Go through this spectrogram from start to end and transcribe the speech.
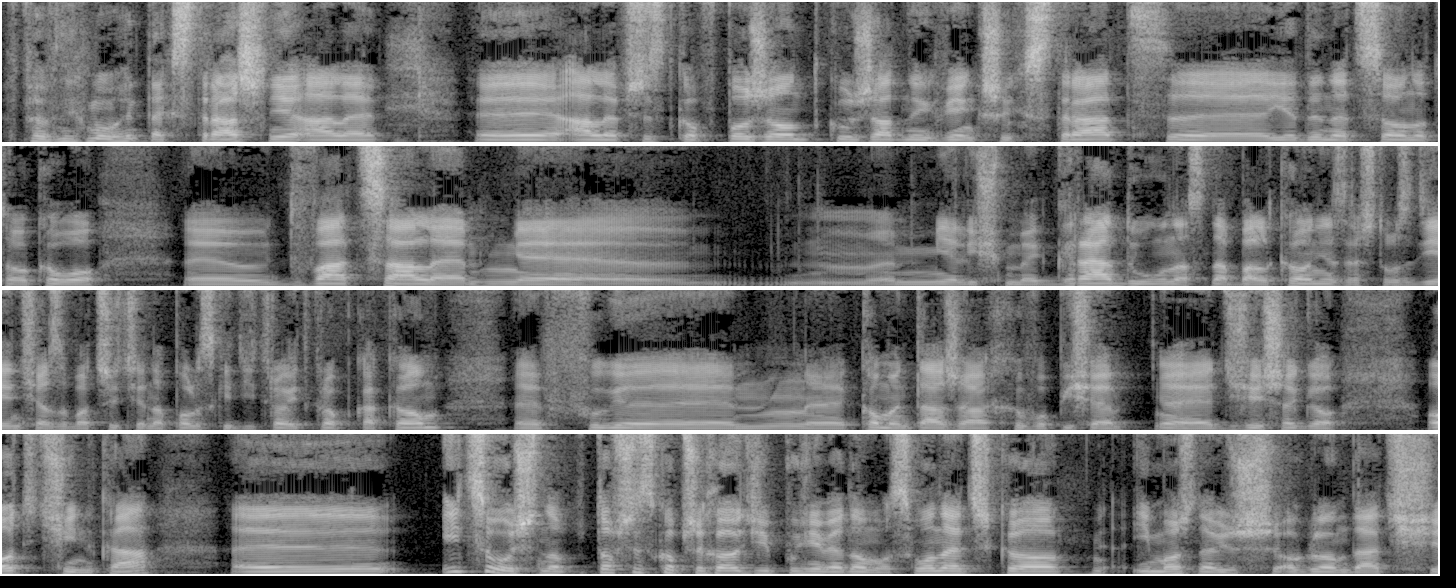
w pewnych momentach strasznie, ale, e, ale wszystko w porządku, żadnych większych strat. E, jedyne co, no to około e, dwa cale mieliśmy gradu u nas na balkonie, zresztą zdjęcia zobaczycie na polskiedetroit.com w komentarzach w opisie dzisiejszego odcinka. I cóż, no to wszystko przychodzi, później wiadomo, słoneczko i można już oglądać,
